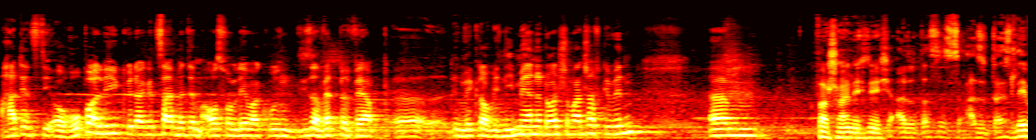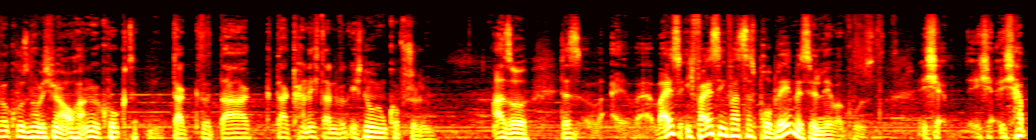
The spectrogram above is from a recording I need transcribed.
hat jetzt die Europa League wieder gezeigt mit dem Aus von Leverkusen. Dieser Wettbewerb, äh, den wird glaube ich nie mehr eine deutsche Mannschaft gewinnen. Ähm, Wahrscheinlich nicht. Also das ist, also das Leverkusen habe ich mir auch angeguckt. Da, da, da kann ich dann wirklich nur mit dem Kopf schütteln. Also das weiß, ich weiß nicht, was das Problem ist in Leverkusen. Ich, ich, ich habe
